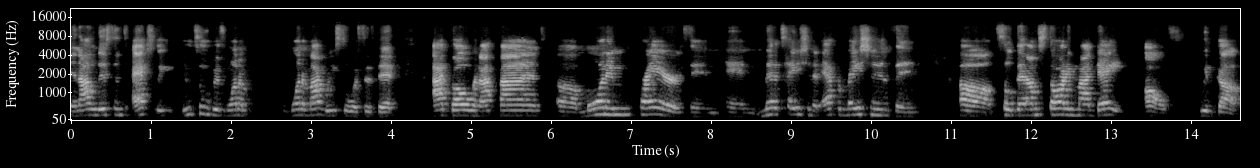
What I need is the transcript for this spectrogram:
and I listen. To, actually, YouTube is one of one of my resources that I go and I find uh, morning prayers and and meditation and affirmations and uh, so that I'm starting my day off with God.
